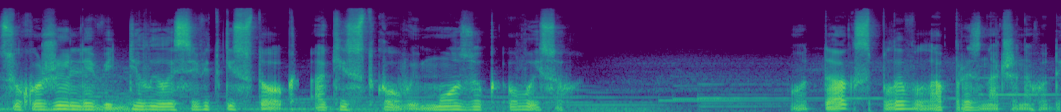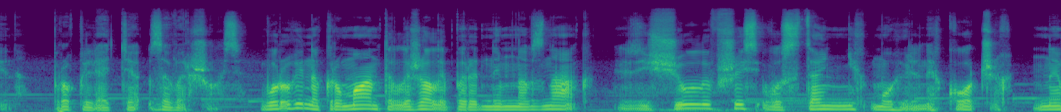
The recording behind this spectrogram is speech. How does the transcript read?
сухожилля відділилися від кісток, а кістковий мозок висох. Отак спливла призначена година. Прокляття завершилося. Вороги накроманта лежали перед ним навзнак зіщулившись в останніх могильних корчах, не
